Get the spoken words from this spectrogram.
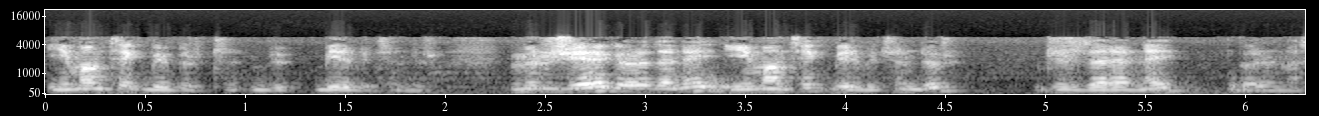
İman tek bir, bütün, bir bütündür. Mürciye göre de ne? İman tek bir bütündür. Cüzlere ne? Bölünmez.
